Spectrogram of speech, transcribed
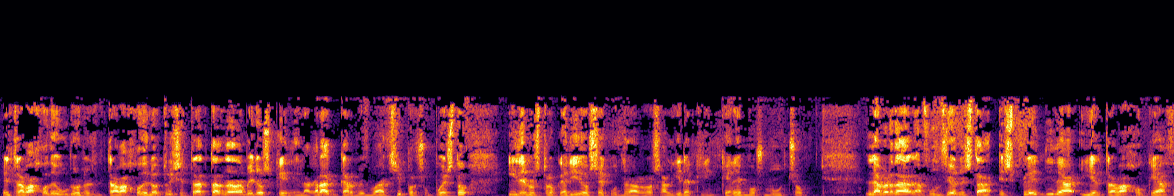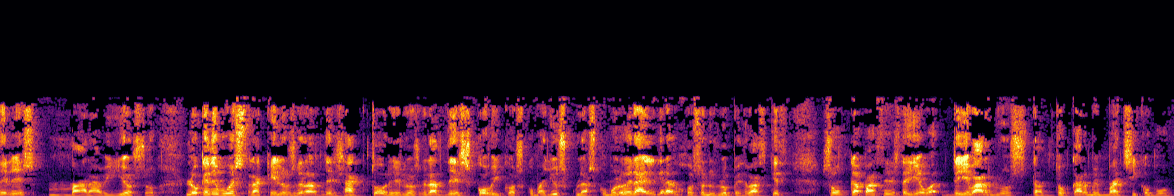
el trabajo de uno en el trabajo del otro y se trata nada menos que de la gran Carmen Machi, por supuesto, y de nuestro querido Secundra Rosa, alguien a quien queremos mucho. La verdad, la función está espléndida y el trabajo que hacen es maravilloso. Lo que demuestra que los grandes actores, los grandes cómicos con mayúsculas, como lo era el gran José Luis López Vázquez, son capaces de, de llevarnos, tanto Carmen Machi como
